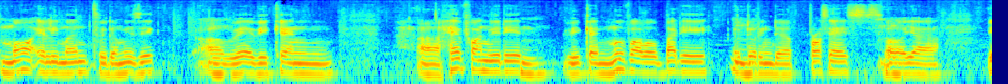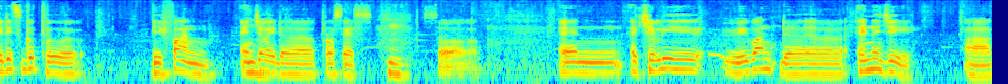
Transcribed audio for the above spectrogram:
more element to the music uh, where we can uh, have fun with it. Mm. We can move our body mm. during the process. So mm. yeah it is good to be fun enjoy the process. So and actually we want the energy uh,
